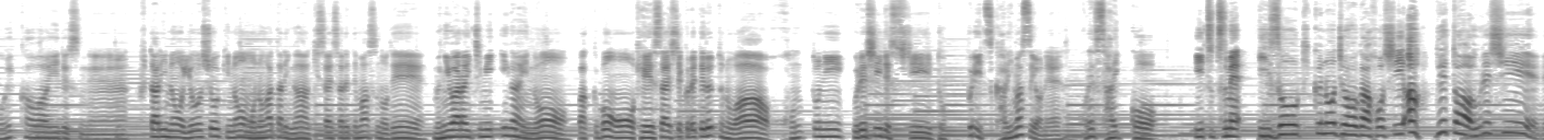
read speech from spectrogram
ごい可愛いですね。二人の幼少期の物語が記載されてますので、麦わら一味以外のバックボーンを掲載してくれてるっていうのは、本当に嬉しいですし、どっぷり浸かりますよね。これ最高。5つ目、伊蔵菊之丞が欲しい。あ、出た嬉しい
